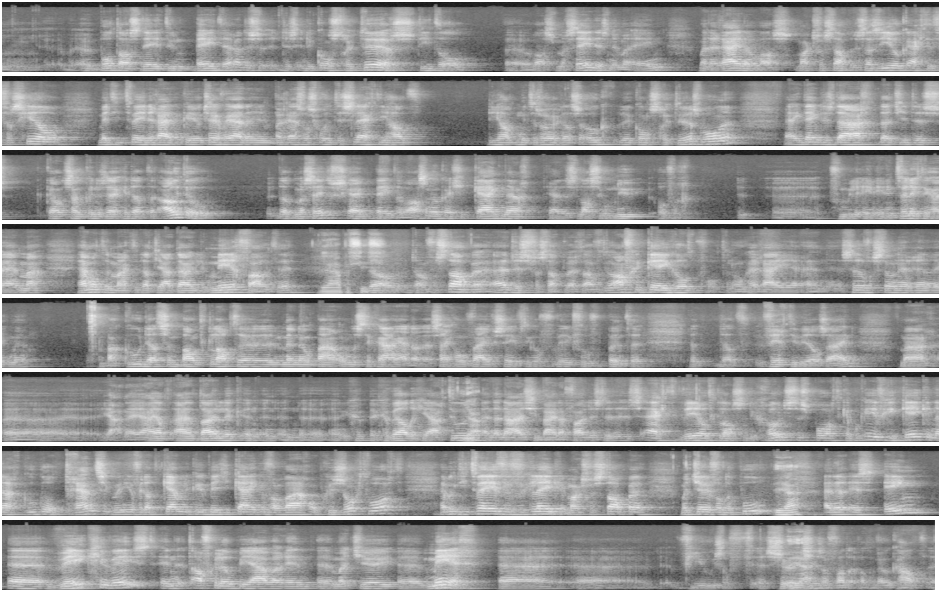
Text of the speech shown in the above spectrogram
Bottas deed toen beter. Dus, dus in de constructeurstitel eh, was Mercedes nummer 1. Maar de rijder was Max Verstappen. Dus daar zie je ook echt het verschil met die tweede rijder. Dan kun je ook zeggen van ja, Perez was gewoon te slecht. Die had, die had moeten zorgen dat ze ook de constructeurs wonnen. Maar ik denk dus daar dat je dus kan, zou kunnen zeggen dat de auto, dat Mercedes waarschijnlijk beter was. En ook als je kijkt naar, ja, dat is lastig om nu over eh, Formule 1 21 te gaan hebben. Maar Hamilton maakte dat jaar duidelijk meer fouten Ja, precies. dan, dan Verstappen. Hè? Dus Verstappen werd af en toe afgekegeld, bijvoorbeeld in Hongarije en eh, Silverstone herinner ik me. Baku dat zijn band klapte met nog een paar rondes te gaan. Ja, dat dat zijn gewoon 75 of weet ik veel hoeveel punten dat, dat virtueel zijn. Maar eh, ja, nee, hij, had, hij had duidelijk een, een, een, een, ge- een geweldig jaar toen. Ja. En daarna is hij bijna fout. Dus dit is echt wereldklasse, de grootste sport. Ik heb ook even gekeken naar Google Trends. Ik weet niet of je dat kent. Dan kun je een beetje kijken van waarop gezocht wordt. heb ik die twee even vergeleken. Max Verstappen, Mathieu van der Poel. Ja. En er is één eh, week geweest in het afgelopen jaar waarin eh, Mathieu meer views of searches Ja. of wat, wat dan ook had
